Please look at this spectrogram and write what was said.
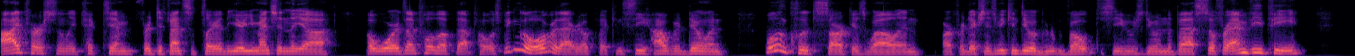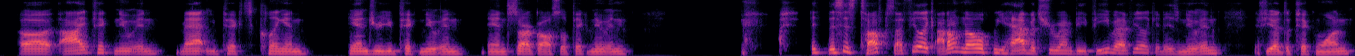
I personally picked him for defensive player of the year. You mentioned the uh, awards. I pulled up that post. We can go over that real quick and see how we're doing. We'll include Sark as well in our predictions. We can do a group vote to see who's doing the best. So for MVP, uh, I picked Newton. Matt, you picked Clingan. Andrew, you picked Newton, and Sark also picked Newton. This is tough because I feel like I don't know if we have a true MVP, but I feel like it is Newton if you had to pick one.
